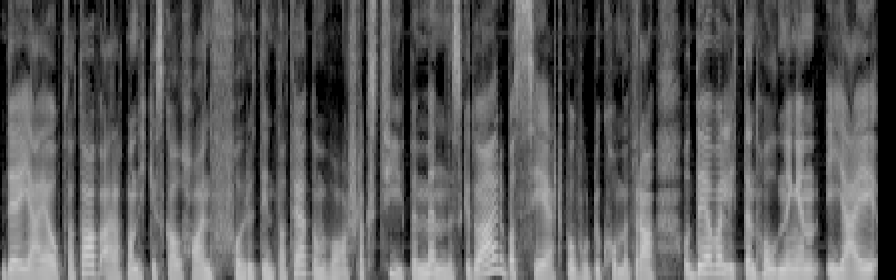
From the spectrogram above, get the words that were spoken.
Det jeg er opptatt av, er at man ikke skal ha en forutinntatthet om hva slags type menneske du er, basert på hvor du kommer fra. Og det var litt den holdningen jeg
